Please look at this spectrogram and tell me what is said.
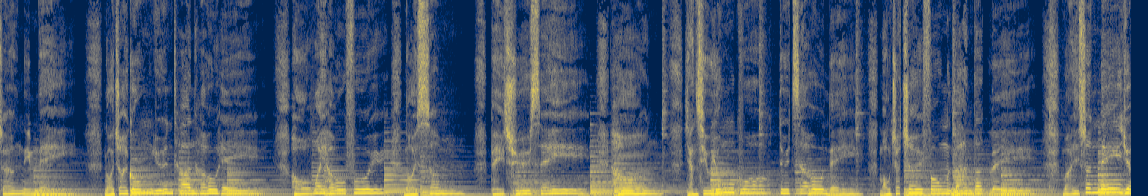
想念你，呆在公园叹口气，何谓后悔？内心被处死，看人潮涌过夺走你，忙着追风懒得理，迷信你若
